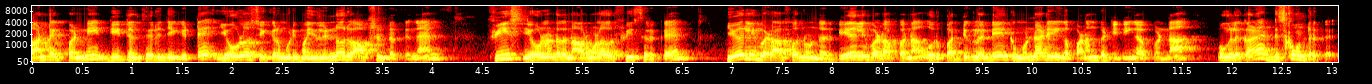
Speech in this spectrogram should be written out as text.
காண்டாக்ட் பண்ணி டீட்டெயில் தெரிஞ்சுக்கிட்டு எவ்வளோ சீக்கிரம் முடியுமா இதில் இன்னொரு ஆப்ஷன் இருக்குங்க. ஃபீஸ் எவ்வளோன்றது நார்மலாக ஒரு ஃபீஸ் இருக்குது இயர்லி பேர்ட் ஆஃபர்னு ஒன்று இருக்குது இயர்லி பேர்ட் ஆஃபர்னா ஒரு பர்டிகுலர் டேக்கு முன்னாடி நீங்கள் பணம் கட்டிட்டீங்க அப்படின்னா உங்களுக்கான டிஸ்கவுண்ட் இருக்குது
